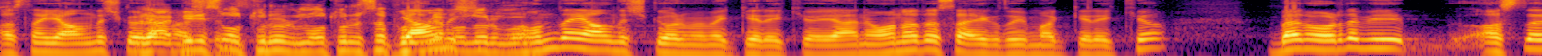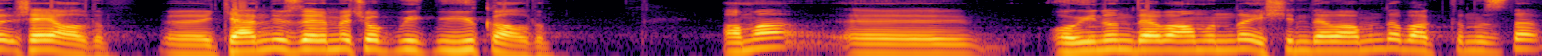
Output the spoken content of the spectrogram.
aslında yanlış Ya göremezsiniz. birisi oturur mu? Oturursa problem yanlış, olur mu? Onu da yanlış görmemek gerekiyor. Yani ona da saygı duymak gerekiyor. Ben orada bir aslında şey aldım. Ee, kendi üzerime çok büyük bir yük aldım. Ama e, oyunun devamında, işin devamında baktığınızda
